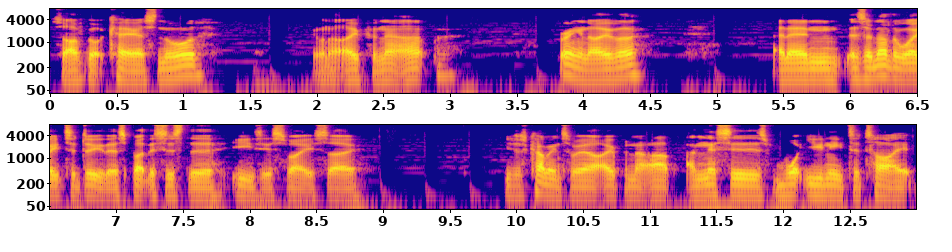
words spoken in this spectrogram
so I've got KS Nord you want to open that up bring it over and then there's another way to do this but this is the easiest way. So you just come into it open that up and this is what you need to type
